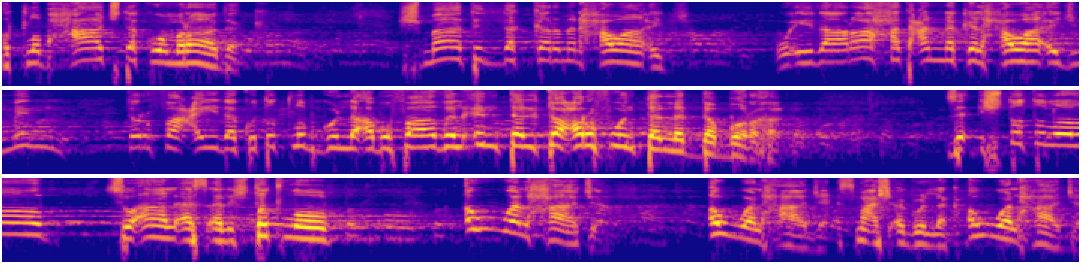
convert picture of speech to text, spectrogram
اطلب حاجتك ومرادك. إيش ما تتذكر من حوائج؟ وإذا راحت عنك الحوائج من ترفع إيدك وتطلب قول له أبو فاضل أنت اللي تعرف وأنت اللي تدبرها. إيش تطلب؟ سؤال أسأل إيش تطلب؟ أول حاجة أول حاجة اسمع إيش أقول لك أول حاجة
